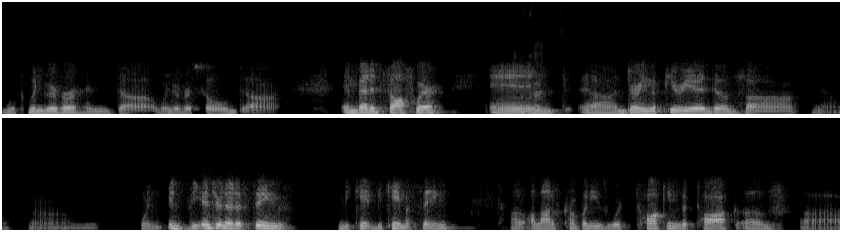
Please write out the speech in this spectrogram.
with Wind River, and uh, Wind River sold uh, embedded software. And okay. during the period of you know when in, the Internet of Things became became a thing. Uh, a lot of companies were talking the talk of uh,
